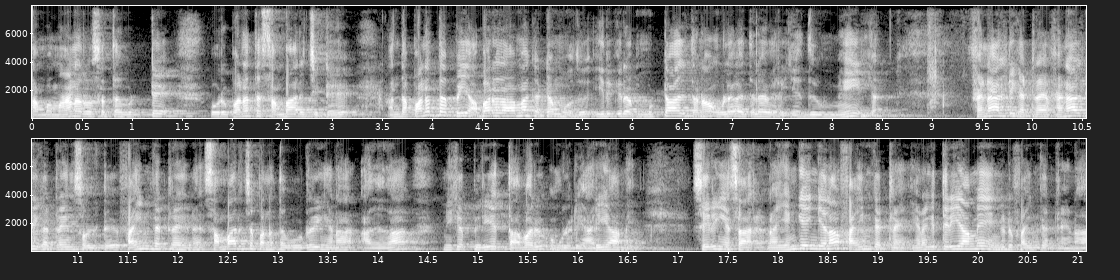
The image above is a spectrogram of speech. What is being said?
தம்ம மான ரோசத்தை விட்டு ஒரு பணத்தை சம்பாரிச்சிட்டு அந்த பணத்தை போய் அபராதமாக கட்டும் போது இருக்கிற முட்டாள்தனம் உலகத்தில் வேறு எதுவுமே இல்லை. ஃபெனால்ட்டி கட்டுறேன் ஃபெனால்ட்டி கட்டுறேன்னு சொல்லிட்டு ஃபைன் கட்டுறேன்னு சம்பாரித்த பணத்தை விடுறீங்கன்னா அதுதான் மிகப்பெரிய தவறு உங்களுடைய அறியாமை. சரிங்க சார் நான் எங்கே எங்கெல்லாம் ஃபைன் கட்டுறேன்? எனக்கு தெரியாமல் எங்கிட்டு ஃபைன் கட்டுறேன்னா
